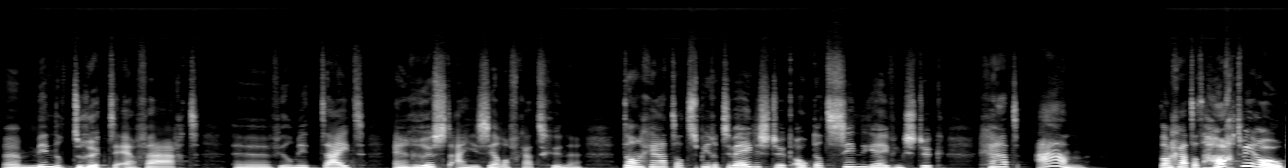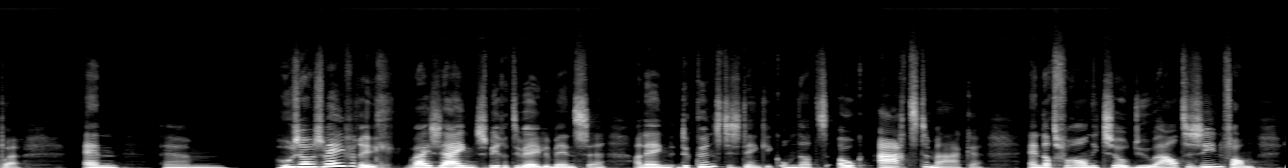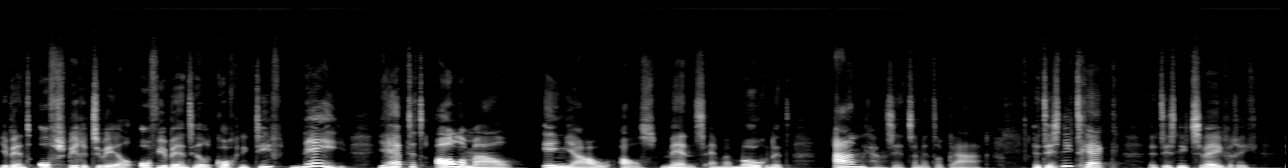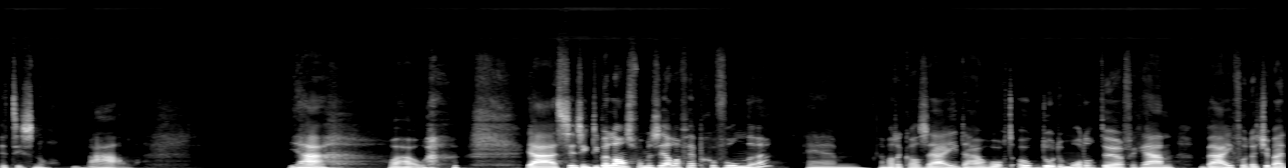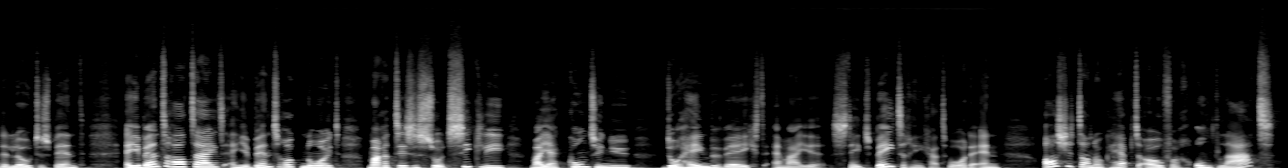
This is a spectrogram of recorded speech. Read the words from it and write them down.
uh, minder drukte ervaart, uh, veel meer tijd en rust aan jezelf gaat gunnen. Dan gaat dat spirituele stuk, ook dat zingevingsstuk, gaat aan. Dan gaat dat hart weer open. En um, hoezo zweverig? Wij zijn spirituele mensen. Alleen de kunst is denk ik om dat ook aard te maken. En dat vooral niet zo duaal te zien van je bent of spiritueel of je bent heel cognitief. Nee, je hebt het allemaal in jou als mens en we mogen het aan gaan zetten met elkaar. Het is niet gek, het is niet zweverig, het is normaal. Ja, wauw. Ja, sinds ik die balans voor mezelf heb gevonden, Ehm, en wat ik al zei, daar hoort ook door de modder durven gaan bij voordat je bij de lotus bent. En je bent er altijd en je bent er ook nooit, maar het is een soort cycli waar jij continu doorheen beweegt en waar je steeds beter in gaat worden. En als je het dan ook hebt over ontlaat,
